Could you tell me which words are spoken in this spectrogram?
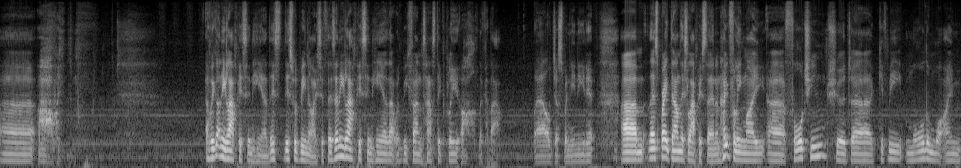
Uh, oh, have we got any lapis in here? This this would be nice. If there's any lapis in here, that would be fantastic, please. Oh, look at that. Well, just when you need it. Um, let's break down this lapis then, and hopefully my uh, fortune should uh, give me more than what I'm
